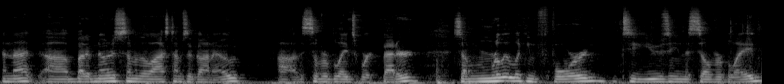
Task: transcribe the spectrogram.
and that, uh, but I've noticed some of the last times I've gone out, uh, the silver blades work better. So I'm really looking forward to using the silver blade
